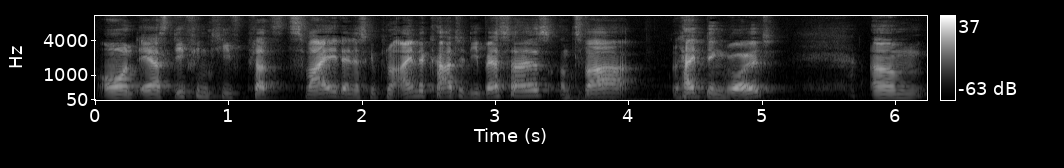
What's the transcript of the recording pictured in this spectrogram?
Und er ist definitiv Platz 2, denn es gibt nur eine Karte, die besser ist, und zwar Lightning Gold. Ähm,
